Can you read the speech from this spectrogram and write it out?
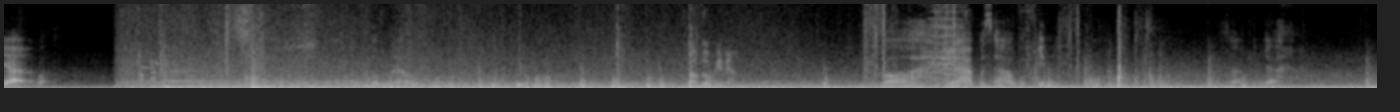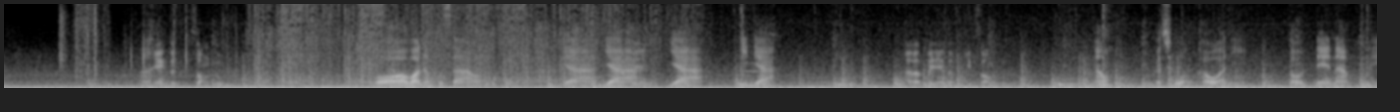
อย่าแล้วปะสองทุ่ มแล้วต้องสูบพี่เนี่ยบอยาภาษาก็กินสาวกินยาอะเองก็สองถุงบอบอกน้ำผู้สาว ยายายากินยาอะไรเป็นยังต้องกินสองถุงเอ้ากระทรวงเขาอันนี้เขาแนะนำให้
